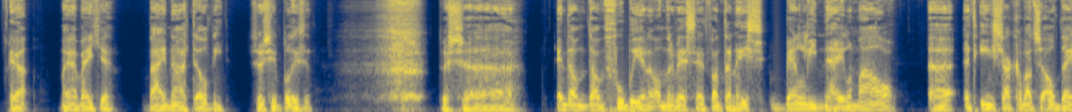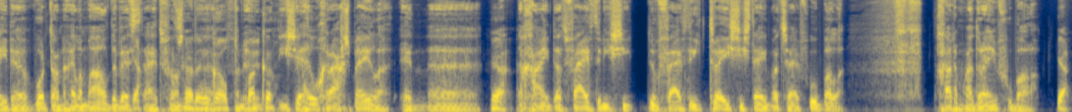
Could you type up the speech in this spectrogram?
ja. Maar ja, weet je, bijna telt niet. Zo simpel is het. Dus, eh, en dan, dan voetbal je een andere wedstrijd. Want dan is Berlin helemaal... eh, het inzakken wat ze al deden, wordt dan helemaal de wedstrijd Ja, van, ze eh, goal van te hun, die ze heel graag spelen. En Ja. dan ga je dat 5-3 sy- de 5-3-2 systeem wat zij voetballen, ga er maar doorheen voetballen. Ja.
